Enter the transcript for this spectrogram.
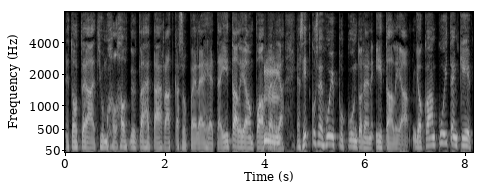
ne toteaa, että jumalaut nyt lähdetään ratkaisupeleihin, että Italia on paperia. Mm. Ja sitten kun se huippukuntoinen Italia, joka on kuitenkin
